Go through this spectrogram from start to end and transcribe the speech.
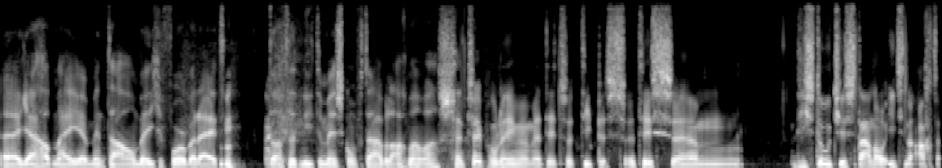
Uh, jij had mij mentaal een beetje voorbereid dat het niet de meest comfortabele achtbaan was. Er zijn twee problemen met dit soort types. Het is, um, die stoeltjes staan al iets naar achter.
